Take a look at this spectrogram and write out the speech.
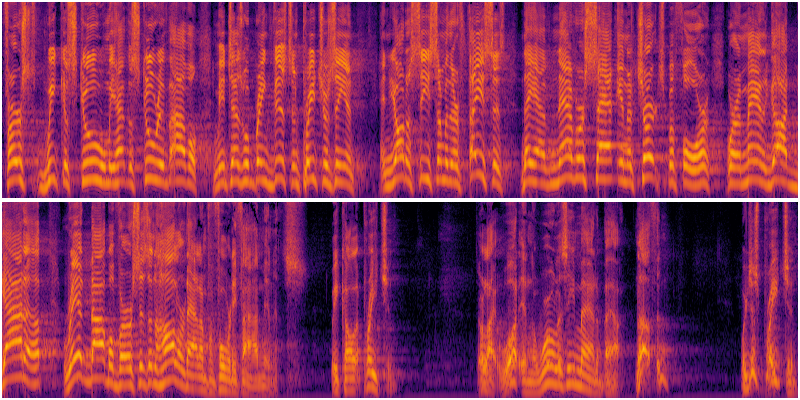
first week of school when we have the school revival. Many times we'll bring visiting preachers in and you ought to see some of their faces. They have never sat in a church before where a man of God got up, read Bible verses, and hollered at them for 45 minutes. We call it preaching. They're like, what in the world is he mad about? Nothing. We're just preaching.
